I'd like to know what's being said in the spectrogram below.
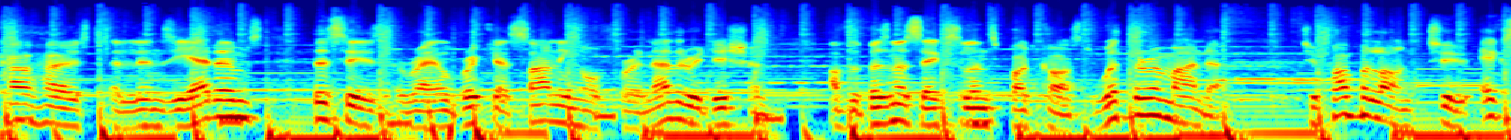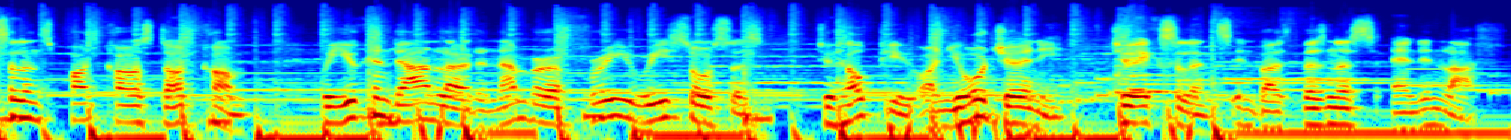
co host, Lindsay Adams. This is Rael Bricker signing off for another edition of the Business Excellence Podcast with the reminder to pop along to excellencepodcast.com where you can download a number of free resources to help you on your journey to excellence in both business and in life.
